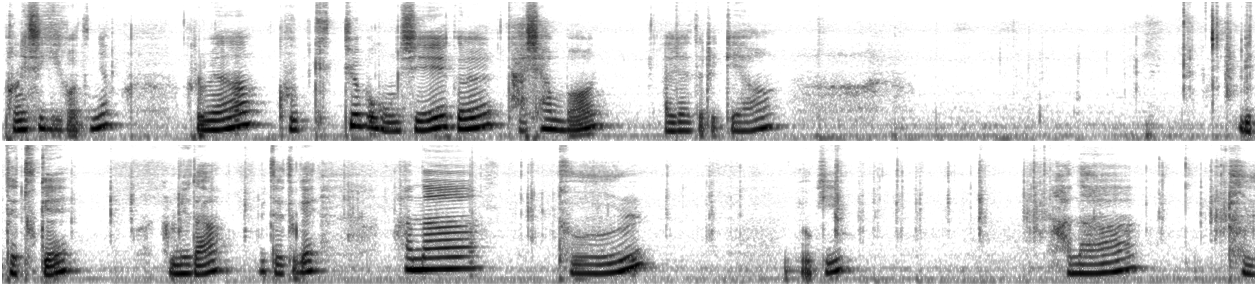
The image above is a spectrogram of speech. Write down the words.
방식이거든요. 그러면 그 큐브 공식을 다시 한번 알려드릴게요. 밑에 두 개 갑니다. 밑에 두 개 하나 둘 여기 하나 둘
